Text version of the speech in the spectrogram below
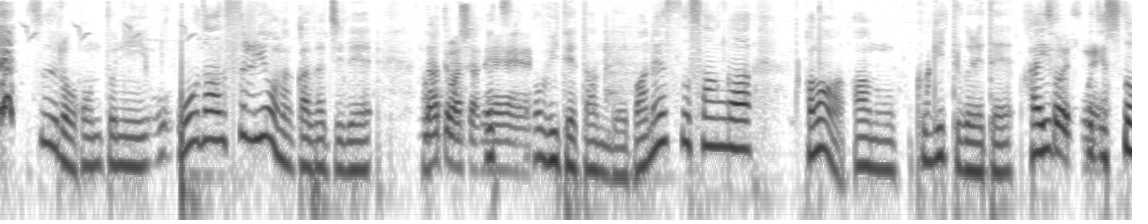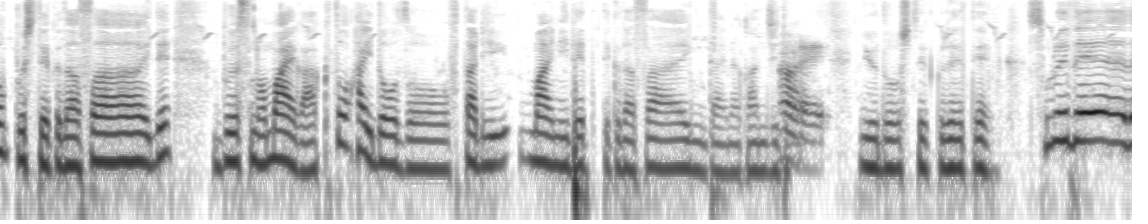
通路を本当に横断するような形で、なってました列ね。伸びてたんで、バネストさんが、かな？あの、区切ってくれて、はい、ねここでストップしてください。で、ブースの前が開くと、はい、どうぞ、二人前に出てってください、みたいな感じではい、誘導してくれて、それで、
